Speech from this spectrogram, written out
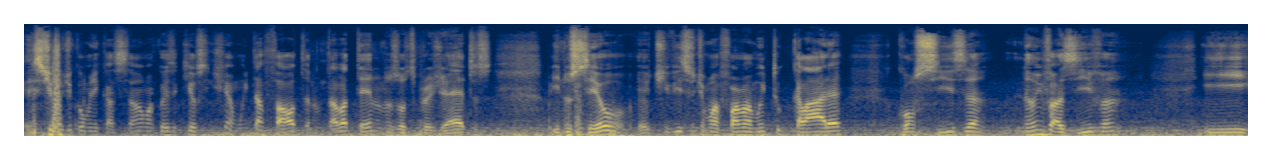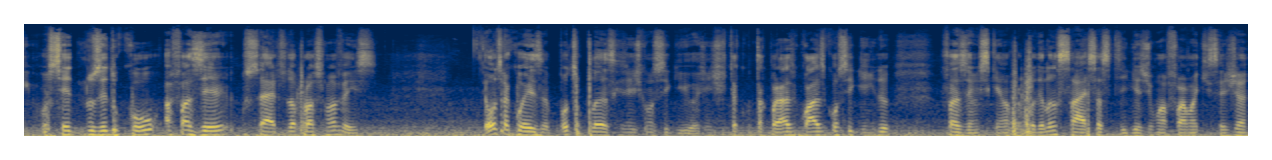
esse tipo de comunicação é uma coisa que eu sentia muita falta, não estava tendo nos outros projetos. E no seu, eu tive isso de uma forma muito clara, concisa, não invasiva e você nos educou a fazer o certo da próxima vez. Outra coisa, outro plus que a gente conseguiu, a gente está tá quase, quase conseguindo fazer um esquema para poder lançar essas trilhas de uma forma que seja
